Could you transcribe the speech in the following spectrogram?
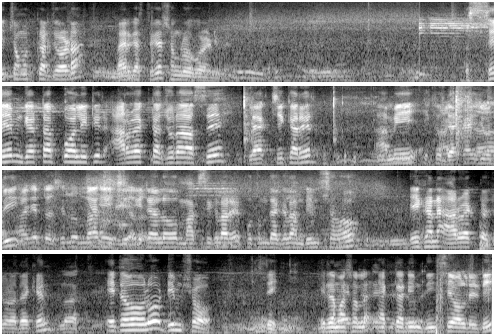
এই চমৎকার জোড়াটা ভাইয়ের কাছ থেকে সংগ্রহ করে নেবেন। সেম গেট আপ কোয়ালিটির আরও একটা জোড়া আছে ব্ল্যাক চিকারের আমি একটু দেখাই যদি। আগেরটা ছিল এই মাক্সি যে এটা হলো মাক্সি কালারের প্রথম দেখালাম ডিম সহ। এখানে আরও একটা জোড়া দেখেন। এটা হলো ডিম সহ। জি এটা মাসাল্লাহ একটা ডিম দিচ্ছে অলরেডি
